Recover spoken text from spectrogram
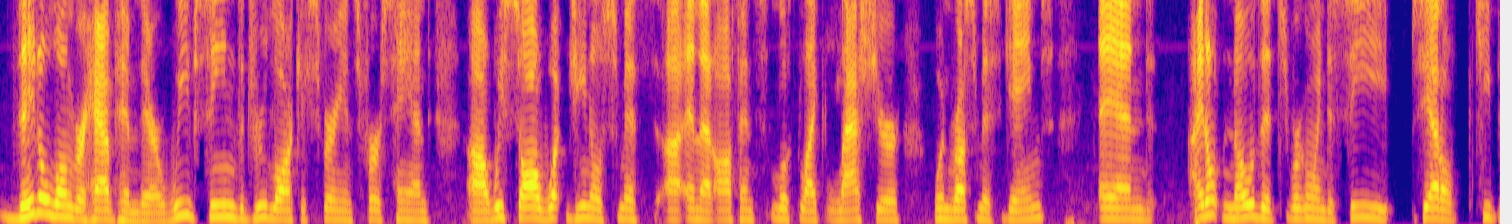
They no longer have him there. We've seen the Drew Lock experience firsthand. Uh, we saw what Geno Smith uh, and that offense looked like last year when Russ missed games. And I don't know that we're going to see Seattle keep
